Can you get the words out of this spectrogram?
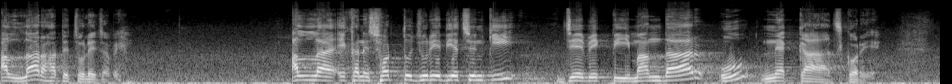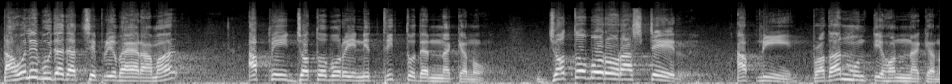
আল্লাহর হাতে চলে যাবে। আল্লাহ এখানে শর্ত জুড়িয়ে দিয়েছেন কি? যে ব্যক্তি ইমানদার ও ন্যাক কাজ করে। তাহলে বোঝা যাচ্ছে, প্রিয় ভাইয়ার আমার, আপনি যত বড়ই নেতৃত্ব দেন না কেন, যত বড় রাষ্ট্রের আপনি প্রধানমন্ত্রী হন না কেন,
